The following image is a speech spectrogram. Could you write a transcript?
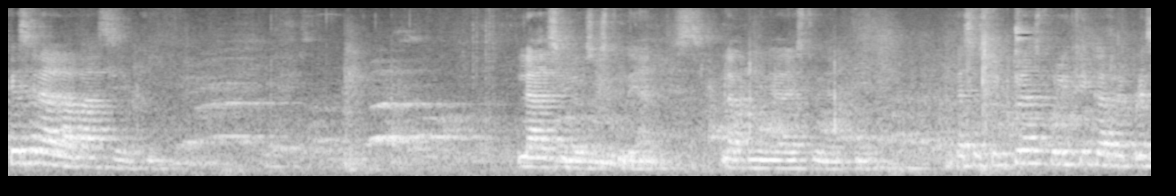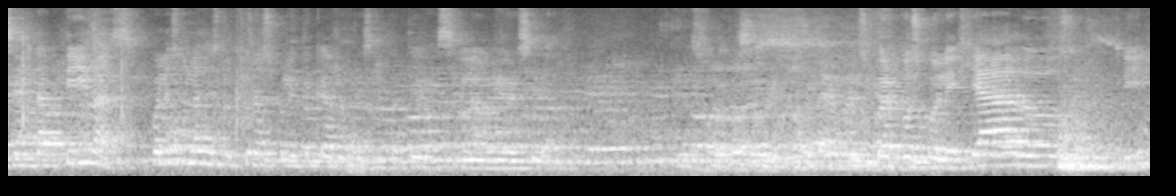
¿Qué será la base aquí? Las y los estudiantes, la comunidad estudiantil. Las estructuras políticas representativas. ¿Cuáles son las estructuras políticas representativas en la universidad? Los cuerpos colegiados, ¿sí?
